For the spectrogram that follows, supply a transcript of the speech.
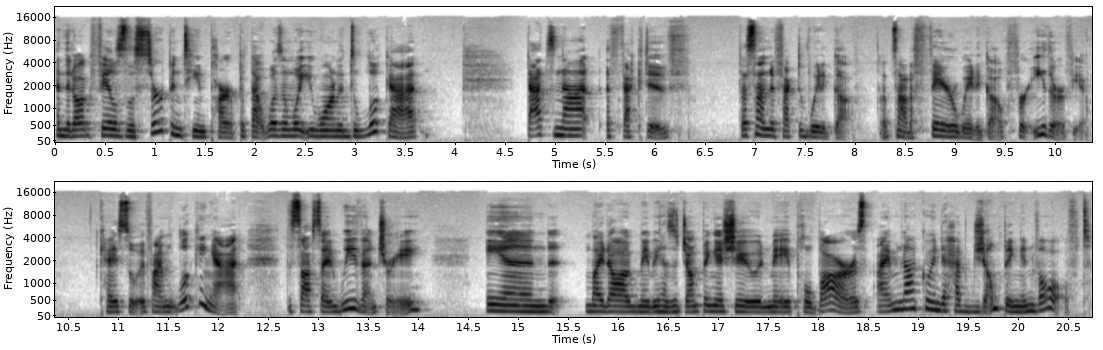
and the dog fails the serpentine part, but that wasn't what you wanted to look at, that's not effective. That's not an effective way to go. That's not a fair way to go for either of you. Okay, so if I'm looking at the soft side weave entry and my dog maybe has a jumping issue and may pull bars, I'm not going to have jumping involved.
